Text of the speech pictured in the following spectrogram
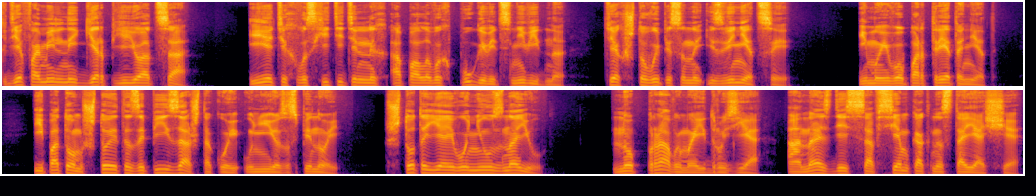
Где фамильный герб ее отца? И этих восхитительных опаловых пуговиц не видно, тех, что выписаны из Венеции. И моего портрета нет. И потом, что это за пейзаж такой у нее за спиной? Что-то я его не узнаю. Но правы мои друзья, Она здесь совсем как настоящая,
